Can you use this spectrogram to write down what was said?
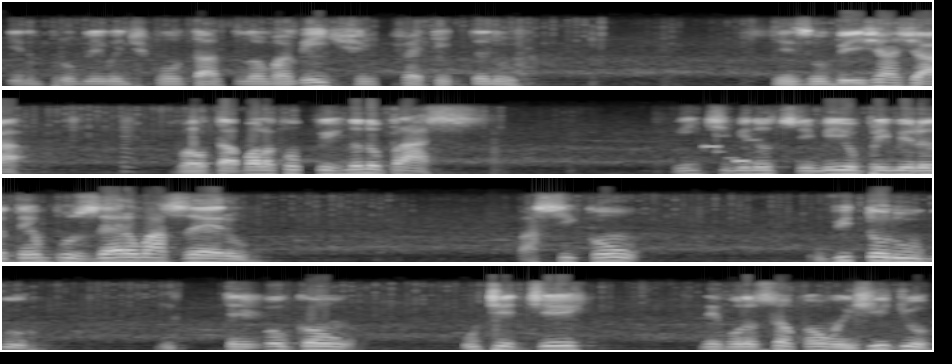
Tendo problema de contato novamente, a gente vai tentando resolver já já. Volta a bola com o Fernando Praz. 20 minutos e meio, primeiro tempo, 0 a 0. Passe com o Vitor Hugo. Entregou com o Tietê. Devolução com o Egídio.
